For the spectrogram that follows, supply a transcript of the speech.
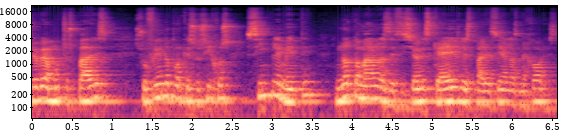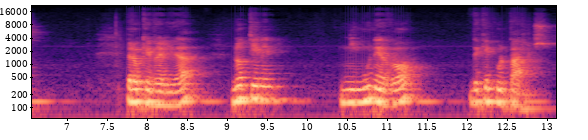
Yo veo a muchos padres sufriendo porque sus hijos simplemente no tomaron las decisiones que a ellos les parecían las mejores pero que en realidad no tienen ningún error de qué culparlos.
